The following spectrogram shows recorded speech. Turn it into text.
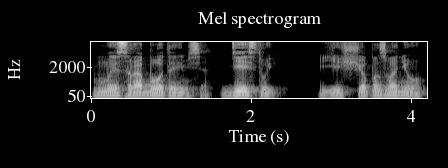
«Мы сработаемся. Действуй. Еще позвоню».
